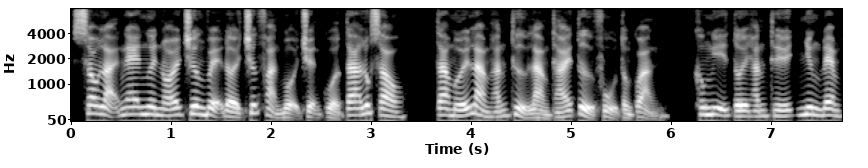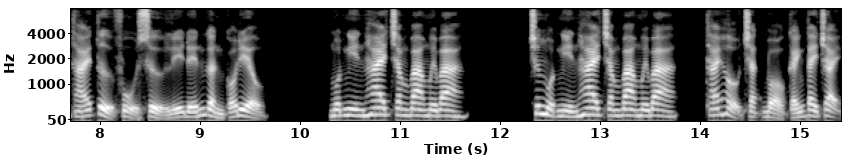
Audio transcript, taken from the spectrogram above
Sau lại nghe ngươi nói trương vệ đời trước phản bội chuyện của ta lúc sau, ta mới làm hắn thử làm thái tử phủ tổng quản, không nghĩ tới hắn thế nhưng đem thái tử phủ xử lý đến gần có điều. 1233 chương 1233, Thái hậu chặt bỏ cánh tay chạy.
